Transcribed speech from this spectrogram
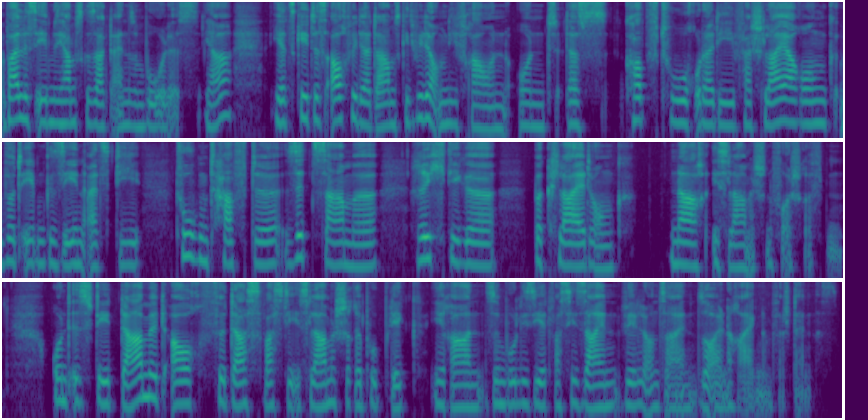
Weil es eben, Sie haben es gesagt, ein Symbol ist. Ja, jetzt geht es auch wieder darum, es geht wieder um die Frauen und das Kopftuch oder die Verschleierung wird eben gesehen als die tugendhafte, sittsame, richtige Bekleidung nach islamischen Vorschriften und es steht damit auch für das, was die Islamische Republik Iran symbolisiert, was sie sein will und sein soll nach eigenem Verständnis.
